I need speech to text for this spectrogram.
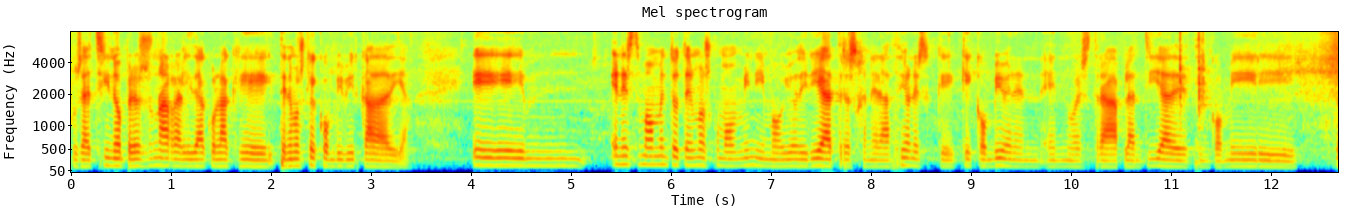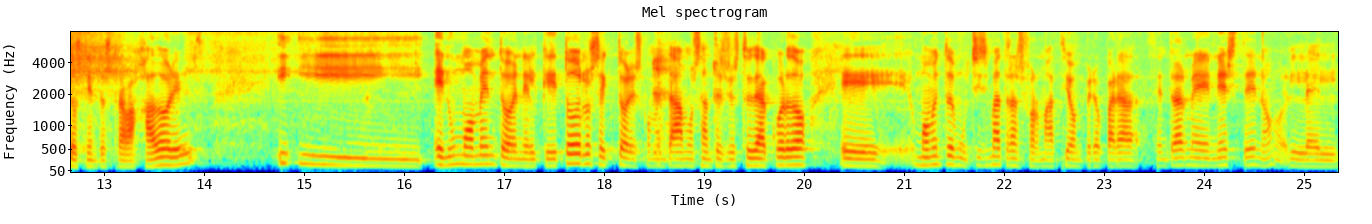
pues a chino, pero es una realidad con la que tenemos que convivir cada día. En este momento tenemos como mínimo, yo diría, tres generaciones que, conviven en, nuestra plantilla de 5.200 trabajadores. Y, en un momento en el que todos los sectores, comentábamos antes, yo estoy de acuerdo, eh, un momento de muchísima transformación, pero para centrarme en este, ¿no? el,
